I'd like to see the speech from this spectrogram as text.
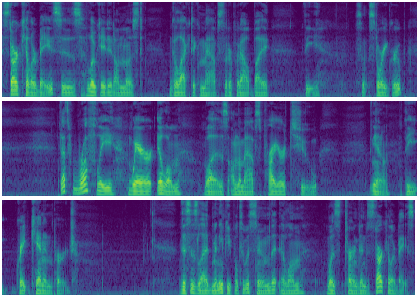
Starkiller Base is located on most galactic maps that are put out by the story group. That's roughly where Ilum was on the maps prior to, you know, the Great Canon Purge. This has led many people to assume that Ilum was turned into Starkiller Base.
